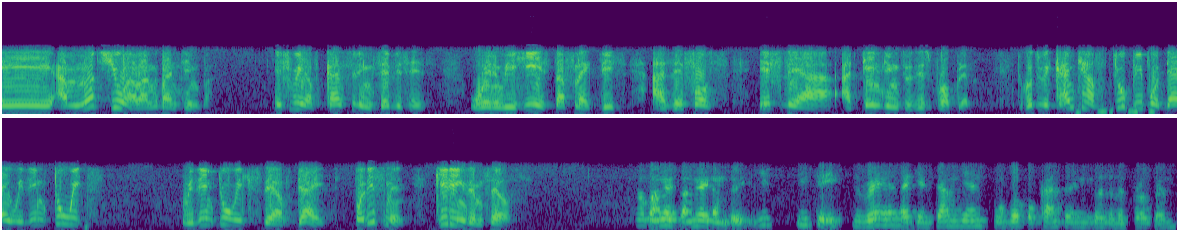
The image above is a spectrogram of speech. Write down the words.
Uh, I'm not sure, Bantimpa, if we have counseling services when we hear stuff like this as a force if they are attending to this problem. Because we can't have two people die within two weeks. Within two weeks, they have died. Policemen killing themselves. You, you say it's rare, like a Zambian will go for counseling because of the program.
